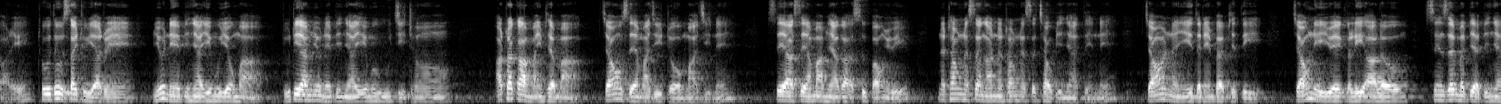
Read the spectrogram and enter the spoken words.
ပါသည်။ထို့သို့စိုက်ထူရာတွင်မြို့နယ်ပညာရေးမှူးရုံးမှဒုတိယမြို့နယ်ပညာရေးမှူးဦးကြည်ထွန်းအာထကမိုင်းဖြတ်မှကျောင်းဆရာမကြီးဒေါ်မာကြီးနှင့်ဆရာဆရာမများကစုပေါင်း၍2025-2026ပညာသင်နှင့်ကျောင်းအနှံရေးသတင်းပတ်ဖြစ်သည့်ကျောင်းနေရွယ်ကလေးအလုံးစင်ဆက်မပြတ်ပညာ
